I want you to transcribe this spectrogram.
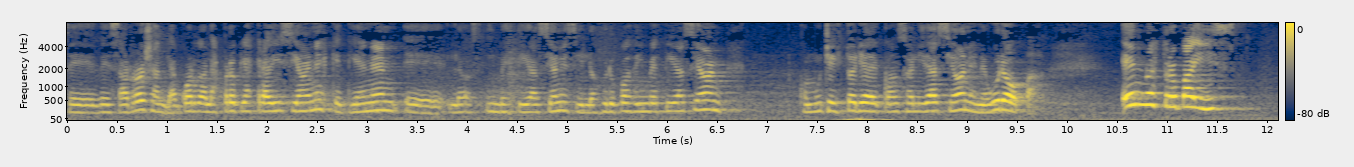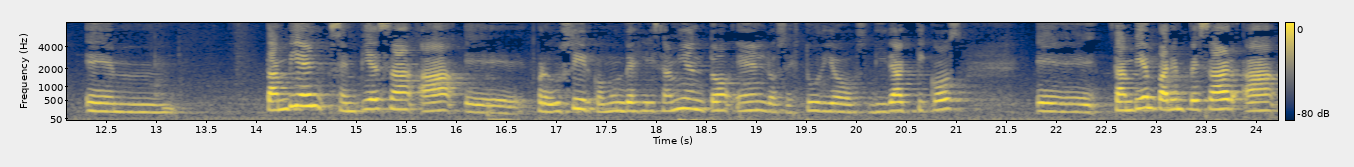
se desarrollan de acuerdo a las propias tradiciones que tienen eh, las investigaciones y los grupos de investigación con mucha historia de consolidación en Europa. En nuestro país em, también se empieza a eh, producir como un deslizamiento en los estudios didácticos, también para empezar a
